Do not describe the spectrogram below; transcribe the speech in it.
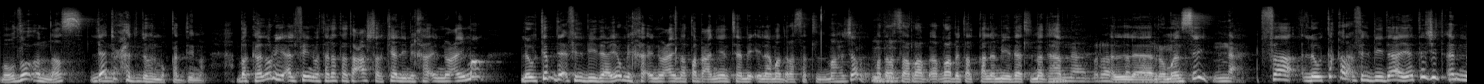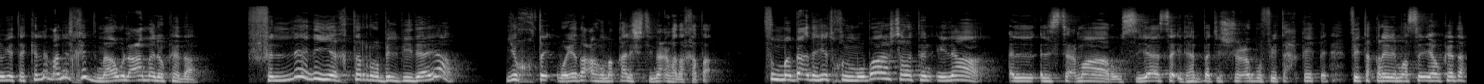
موضوع النص لا تحدده المقدمة. بكالوريا 2013 كان لميخائيل نعيمة. لو تبدأ في البداية وميخائيل نعيمة طبعا ينتمي إلى مدرسة المهجر مدرسة الرابطة القلمية ذات المذهب نعم، الرابطة القلمية. الرومانسي. نعم. فلو تقرأ في البداية تجد أنه يتكلم عن الخدمة والعمل وكذا. فالذي يغتر بالبداية يخطئ ويضعه مقال اجتماعي وهذا خطأ. ثم بعده يدخل مباشرة إلى ال- الاستعمار والسياسة إذ هبت الشعوب في تحقيق في تقرير مصيرها وكذا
